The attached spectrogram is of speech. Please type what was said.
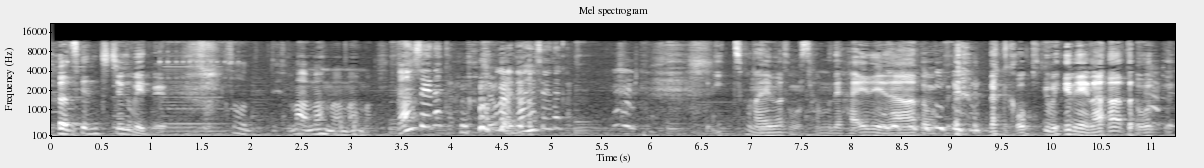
が全然ちっちゃく見えて。そうです。まあまあまあまあまあ。男性だから。しょうがない。男性だから。いつも悩みますもん。サムネ入れねえなと思って。なんか大きく見えねえなと思って。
